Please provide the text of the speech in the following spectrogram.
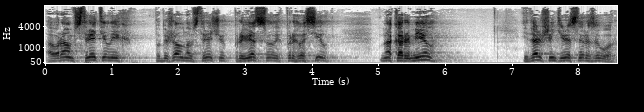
Авраам встретил их, побежал навстречу, приветствовал их, пригласил, накормил. И дальше интересный разговор.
